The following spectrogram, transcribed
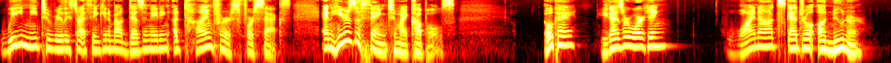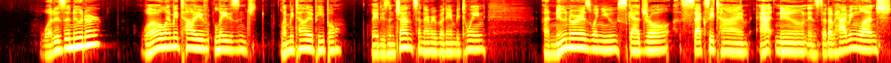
we need to really start thinking about designating a time for for sex. And here's the thing to my couples. Okay, you guys are working. Why not schedule a nooner? What is a nooner? Well, let me tell you, ladies and let me tell you, people, ladies and gents, and everybody in between. A nooner is when you schedule a sexy time at noon instead of having lunch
